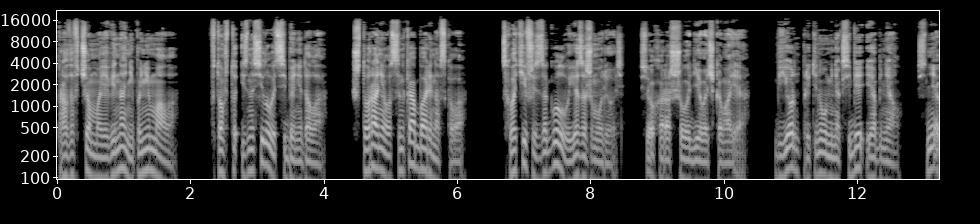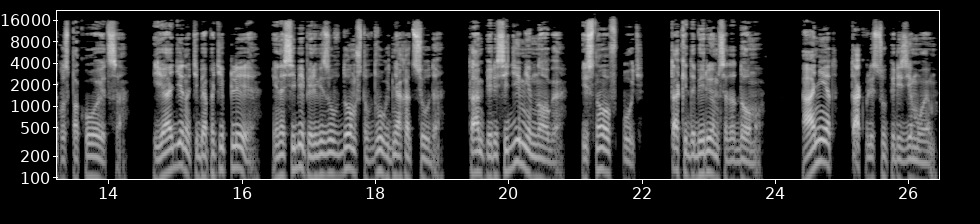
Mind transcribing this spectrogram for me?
Правда, в чем моя вина, не понимала. В том, что изнасиловать себя не дала. Что ранила сынка Бариновского. Схватившись за голову, я зажмурилась. «Все хорошо, девочка моя». Бьорн притянул меня к себе и обнял. «Снег успокоится. Я одену тебя потеплее и на себе перевезу в дом, что в двух днях отсюда. Там пересидим немного и снова в путь так и доберемся до дому. А нет, так в лесу перезимуем.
